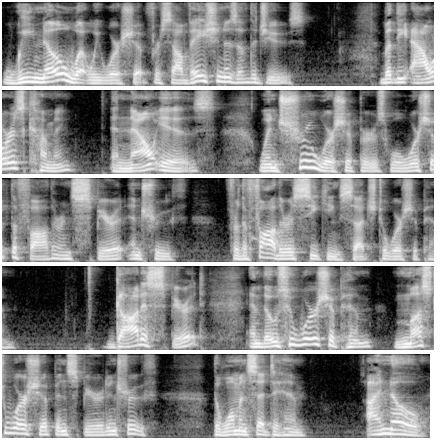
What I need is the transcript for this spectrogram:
We know what we worship, for salvation is of the Jews. But the hour is coming, and now is, when true worshipers will worship the Father in spirit and truth for the Father is seeking such to worship him. God is spirit, and those who worship him must worship in spirit and truth. The woman said to him, I know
